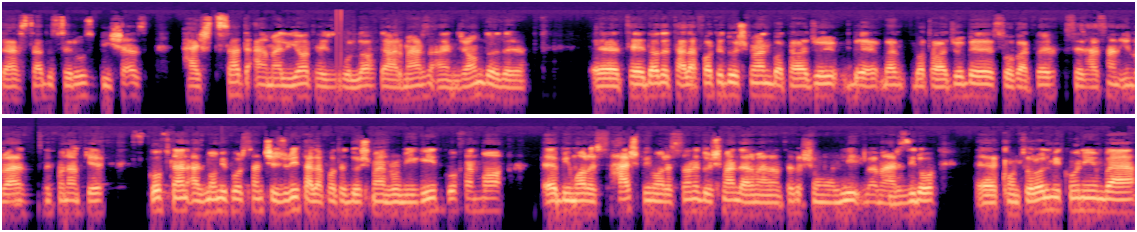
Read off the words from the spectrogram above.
در 103 روز بیش از 800 عملیات حزب الله در مرز انجام داده. تعداد تلفات دشمن با توجه به من با توجه به صحبت سید حسن این رو عرض کنم که گفتن از ما می‌پرسن چجوری تلفات دشمن رو میگید؟ گفتن ما بیمارست هشت بیمارستان دشمن در مناطق شمالی و مرزی رو کنترل می‌کنیم و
